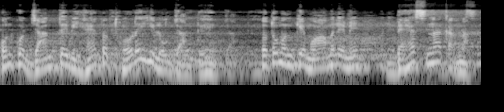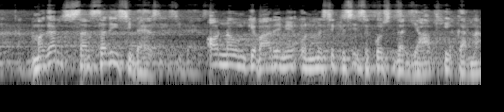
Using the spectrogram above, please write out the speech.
ان کو جانتے بھی ہیں تو تھوڑے ہی لوگ جانتے ہیں۔ تو تم ان کے معاملے میں بحث نہ کرنا، مگر سرسری سی بحث۔ اور نہ ان کے بارے میں ان میں سے کسی سے کچھ دریافت ہی کرنا۔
